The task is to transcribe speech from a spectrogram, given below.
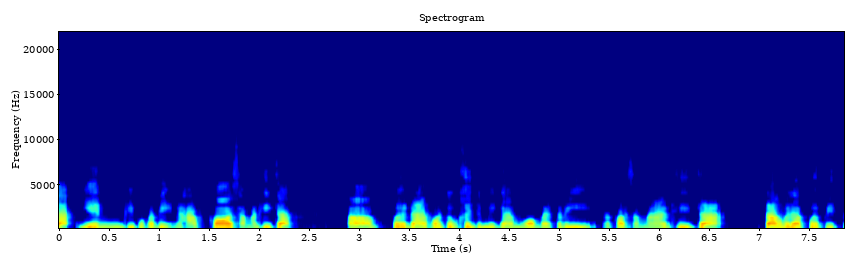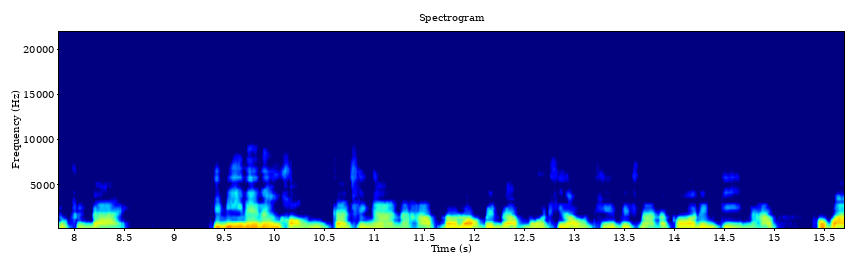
จะเย็นผิดปกตินะครับ ก็สามารถที่จะเปิดได้เพราะตัวเครื่องจะมีการวอร์มแบตเตอรี่ แล้วก็สามารถที่จะตั้งเวลาเปิดปิดตัวเครื่องได้ ทีนี้ในเรื่องของการใช้งานนะครับ เราลองเป็นแบบโหมดที่เราเทสเบสมาแล้วก็เล่นเกมนะครับ พบว่า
